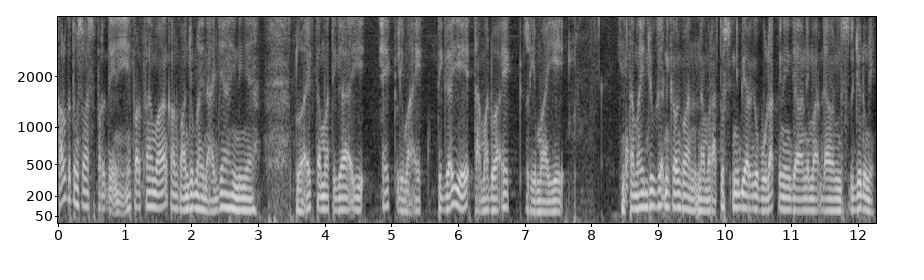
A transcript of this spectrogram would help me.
kalau ketemu soal seperti ini, pertama kawan-kawan jumlahin aja ininya. 2x tambah 3x 5x, 3y tambah 2x 5y. Ini tambahin juga nih kawan-kawan. 600 ini biar bulat ini jangan lima jangan setuju dulu nih.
